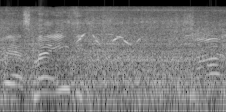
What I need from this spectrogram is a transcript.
That's, that's not easy.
